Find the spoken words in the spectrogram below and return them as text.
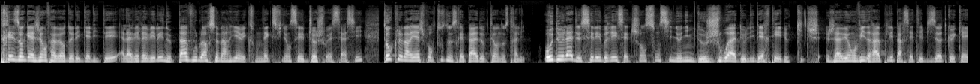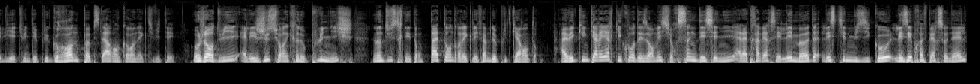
Très engagée en faveur de l'égalité, elle avait révélé ne pas vouloir se marier avec son ex-fiancé Joshua Sassy tant que le mariage pour tous ne serait pas adopté en Australie. Au-delà de célébrer cette chanson synonyme de joie, de liberté et de kitsch, j'avais envie de rappeler par cet épisode que Kylie est une des plus grandes pop stars encore en activité. Aujourd'hui, elle est juste sur un créneau plus niche, l'industrie n'étant pas tendre avec les femmes de plus de 40 ans. Avec une carrière qui court désormais sur 5 décennies, elle a traversé les modes, les styles musicaux, les épreuves personnelles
